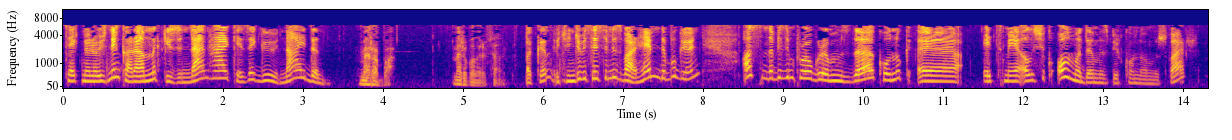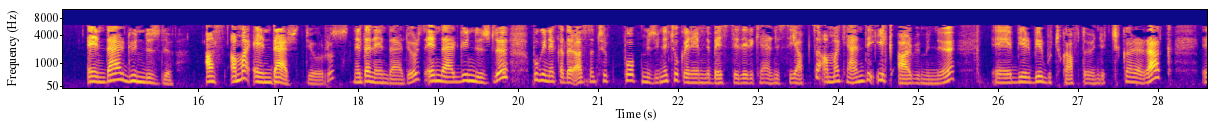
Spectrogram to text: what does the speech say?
Teknolojinin karanlık yüzünden herkese günaydın. Merhaba. Merhabalar efendim. Bakın üçüncü bir sesimiz var. Hem de bugün aslında bizim programımızda konuk e, etmeye alışık olmadığımız bir konuğumuz var. Ender Gündüzlü. As ama Ender diyoruz. Neden Ender diyoruz? Ender Gündüzlü bugüne kadar aslında Türk pop müziğine çok önemli besteleri kendisi yaptı ama kendi ilk albümünü e, bir bir buçuk hafta önce çıkararak e,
